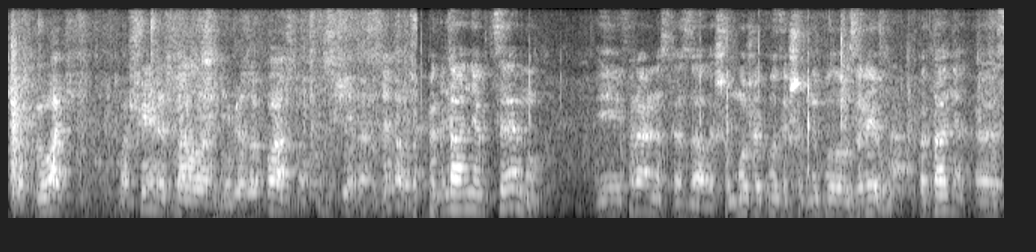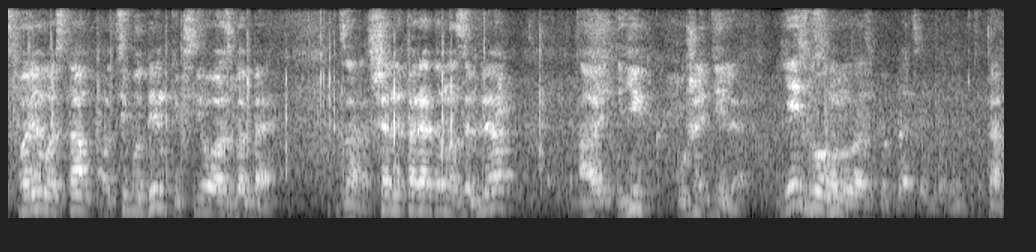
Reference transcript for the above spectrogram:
парковать машины стало небезопасно. Питання в цьому, і правильно сказали, що може бути, щоб не було взриву. Питання е, створилось там ці будинки, всі ОСББ. Зараз ще не передана земля, а їх вже ділять. Є голови ОСББ цих будинків? Так.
